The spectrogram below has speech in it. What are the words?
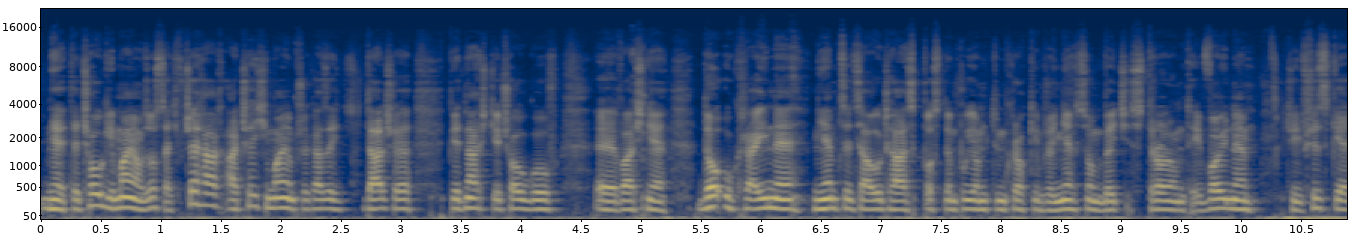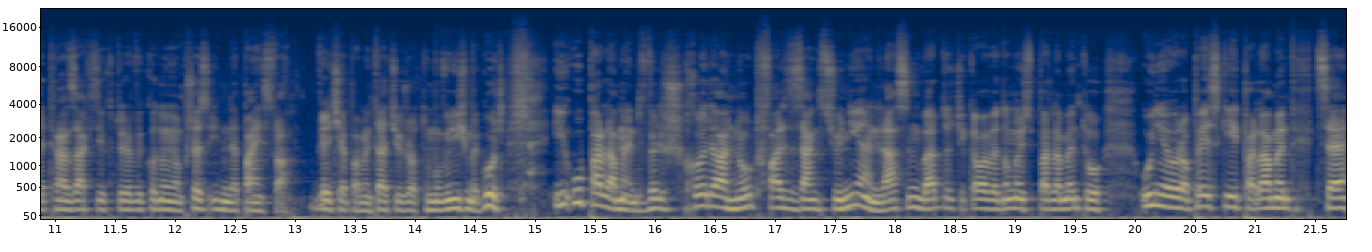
nie, te czołgi mają zostać w Czechach, a Czesi mają przekazać dalsze 15 czołgów e, właśnie do Ukrainy. Niemcy cały czas postępują tym krokiem, że nie chcą być stroną tej wojny, czyli wszystkie transakcje, które wykonują przez inne państwa. Wiecie, pamiętacie, już o tym mówiliśmy. Gut. EU-Parlament will Schröder notfalls sanktionieren lassen. Bardzo ciekawa wiadomość z Parlamentu Unii Europejskiej. Parlament chce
